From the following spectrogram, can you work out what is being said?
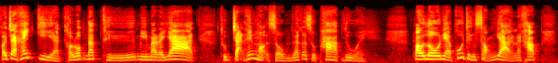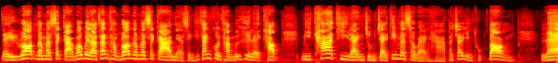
เขาจะให้เกียรติเคารพนับถือมีมารยาท ถูกจัดให้เหมาะสมแล้วก็สุภาพด้วย เปาโลเนี่ยพูดถึง 2 อย่างนะครับ ในรอบนมัสการว่าเวลาท่านทำรอบนมัสการเนี่ยสิ่งที่ท่านควรทำก็คืออะไรครับ มีท่าทีแรงจูงใจที่มาแสวงหาพระเจ้าอย่างถูกต้อง และ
